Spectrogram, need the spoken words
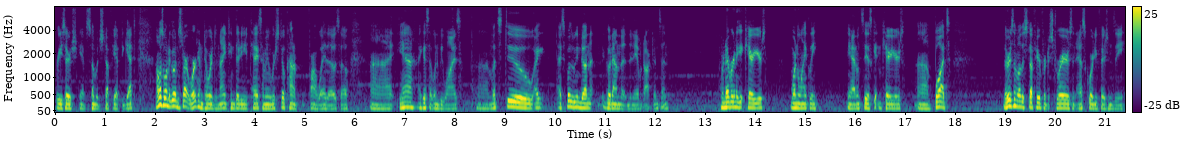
researched. You have so much stuff you have to get. I almost want to go ahead and start working towards 1938 techs. I mean, we're still kind of far away though, so uh, yeah, I guess that wouldn't be wise. Uh, let's do. I I suppose we can done, go down the, the naval doctrines then. We're never gonna get carriers, more than likely. Yeah, I don't see us getting carriers, uh, but there is some other stuff here for destroyers and escort efficiency.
